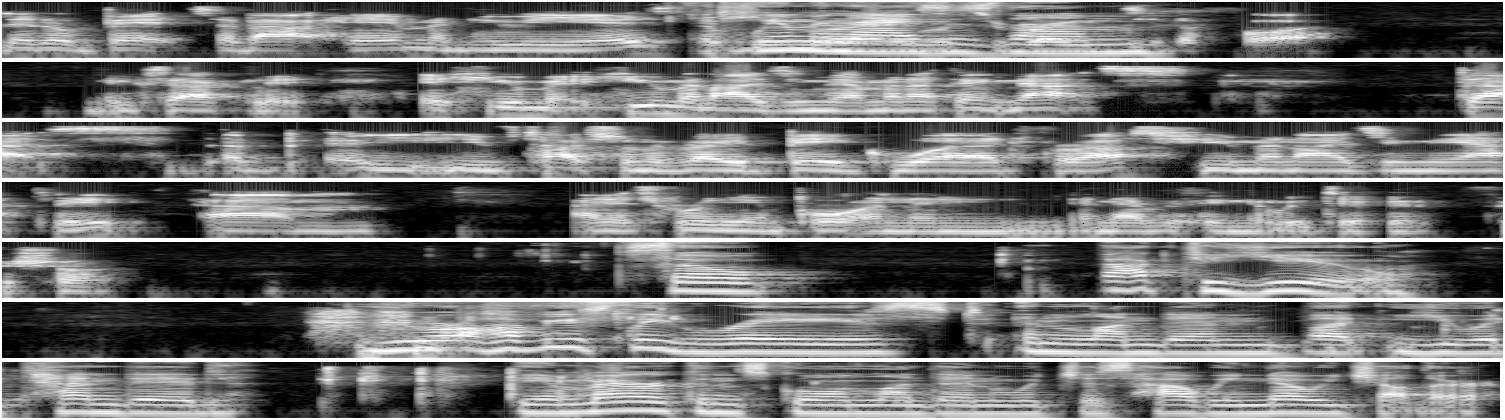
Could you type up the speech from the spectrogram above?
little bits about him and who he is that it humanizes we them. to the fore. Exactly, it human, humanizing them, and I think that's that's a, you've touched on a very big word for us, humanizing the athlete, um, and it's really important in in everything that we do for sure. So, back to you. You were obviously raised in London, but you attended the American school in London, which is how we know each other.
